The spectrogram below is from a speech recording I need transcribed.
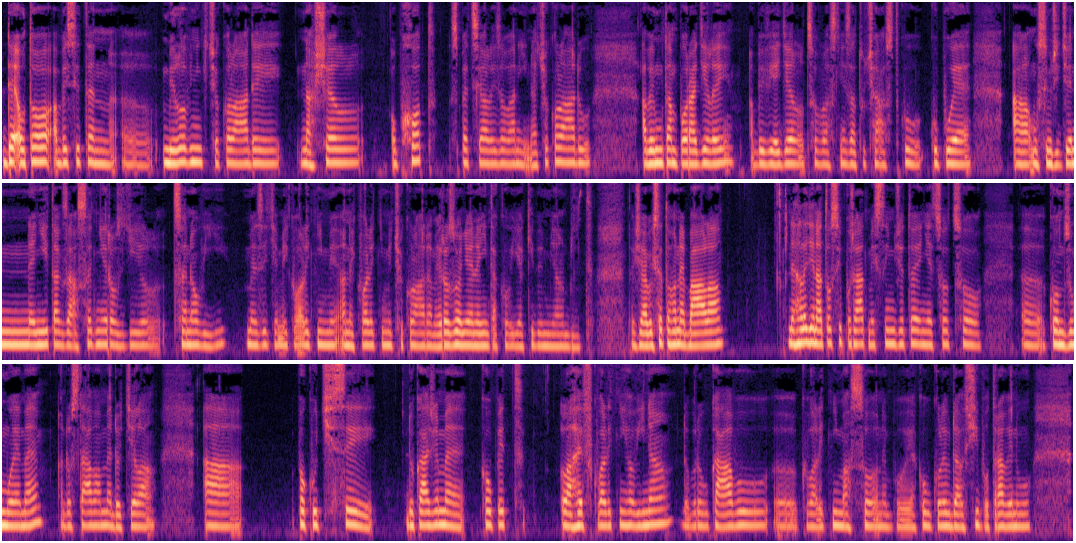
jde o to, aby si ten eh, milovník čokolády našel obchod specializovaný na čokoládu, aby mu tam poradili, aby věděl, co vlastně za tu částku kupuje. A musím říct, že není tak zásadní rozdíl cenový mezi těmi kvalitními a nekvalitními čokoládami. Rozhodně není takový, jaký by měl být. Takže já bych se toho nebála. Nehledě na to si pořád myslím, že to je něco, co eh, konzumujeme a dostáváme do těla a pokud si dokážeme koupit lahev kvalitního vína, dobrou kávu, eh, kvalitní maso nebo jakoukoliv další potravinu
